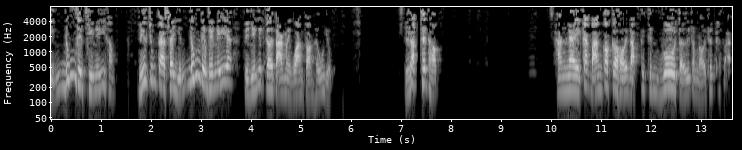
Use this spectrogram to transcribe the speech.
dựng đúng theo thiên ý không? Nếu chúng ta xây dựng đúng theo thiên ý thì những cái cơ tạng này hoàn toàn hữu dụng. Rất thích hợp hàng ngày các bạn có cơ hội đọc cái kinh vô tự trong nội thức các bạn.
